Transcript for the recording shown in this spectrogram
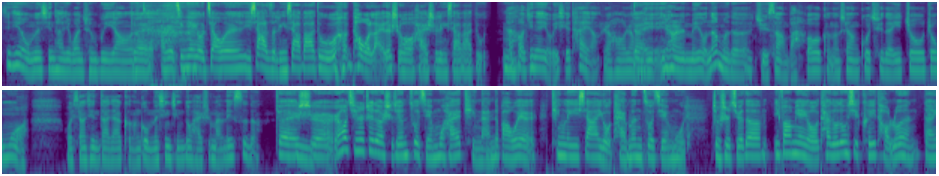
今天我们的心态就完全不一样了，对，而且今天又降温，一下子零下八度，到我来的时候还是零下八度。嗯还好今天有一些太阳，然后让没让人没有那么的沮丧吧。包括可能像过去的一周周末，我相信大家可能跟我们的心情都还是蛮类似的。对，嗯是。然后其实这段时间做节目还挺难的吧？我也听了一下有台们做节目，就是觉得一方面有太多东西可以讨论，但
